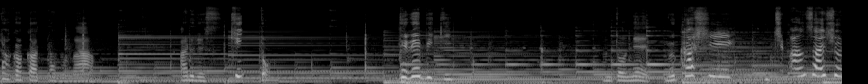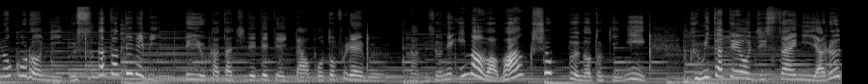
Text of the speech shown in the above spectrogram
高かったのが、あれです、キット。テレビキット。うんとね、昔、一番最初の頃に薄型テレビっていう形で出ていたフォトフレームなんですよね。今はワークショップの時に組み立てを実際にやるっ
